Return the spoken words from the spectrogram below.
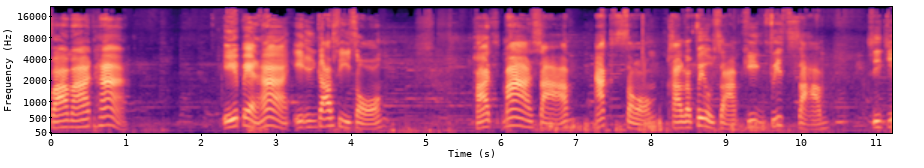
ฟาร์มาร์ห้า A แปดห้า A N เก้าสี่สองพาสมาสามอักสองคาราเฟลสามคิงฟิสสามซีจี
